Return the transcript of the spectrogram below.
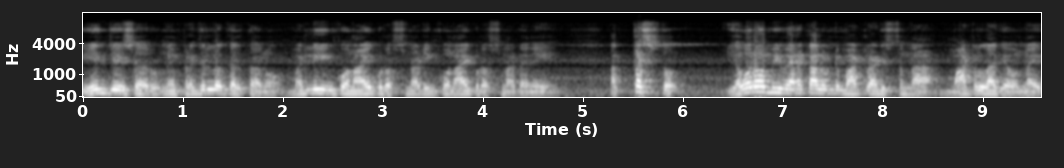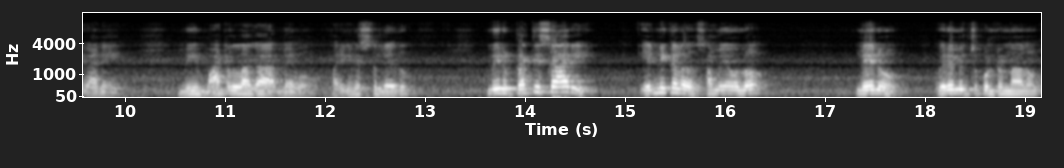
ఏం చేశారు? నేను ప్రజల్లోకి వెళ్తాను మళ్ళీ ఇంకో నాయకుడు వస్తున్నాడు ఇంకో నాయకుడు వస్తున్నాడని అక్కస్తో ఎవరో మీ వెనకాల ఉండి మాట్లాడిస్తున్న మాటల్లాగే ఉన్నాయి కానీ మీ మాటల్లాగా మేము పరిగణిస్తలేదు. మీరు ప్రతిసారి ఎన్నికల సమయంలో నేను విరమించుకుంటున్నాను.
